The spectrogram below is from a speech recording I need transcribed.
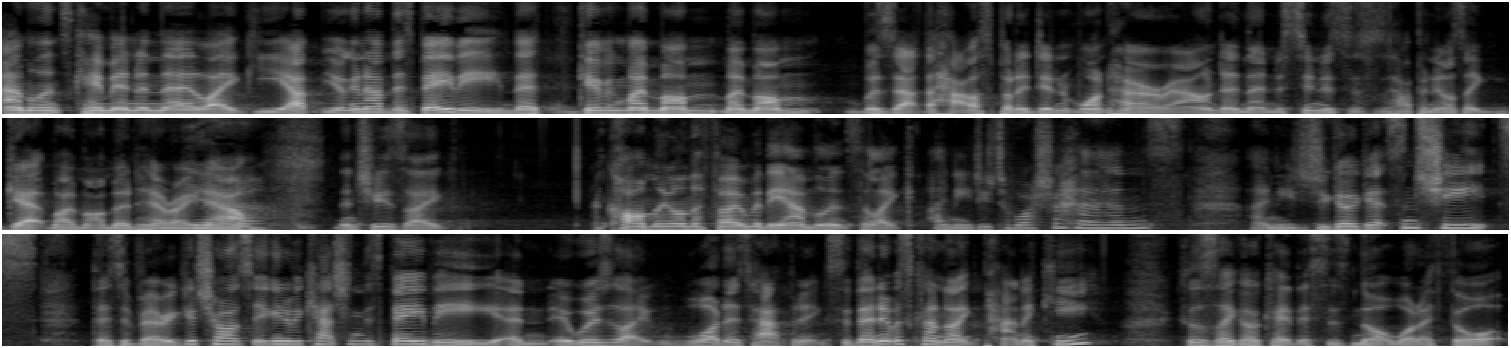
Ambulance came in and they're like, "Yep, you're gonna have this baby." They're giving my mum. My mum was at the house, but I didn't want her around. And then as soon as this was happening, I was like, "Get my mum in here right Yeah. now." And she's like, calmly on the phone with the ambulance. They're like, I need you to wash your hands. I need you to go get some sheets. There's a very good chance that you're going to be catching this baby. And it was like, what is happening? So then it was kind of like panicky because I was like, okay, this is not what I thought.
